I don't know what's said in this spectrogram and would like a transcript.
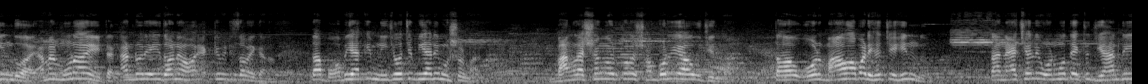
হিন্দু হয়। আমার মনে হয় এটা, কারণ এই ধরনের অ্যাক্টিভিটিস হবে কেন? তা ববি হাকিম নিজে হচ্ছে বিহারি মুসলমান। বাংলার সঙ্গে ওর কোনো সম্পর্কই হওয়া উচিত না। তা ওর মাও আবার হচ্ছে হিন্দু। তা ন্যাচারালি ওর মধ্যে একটু জিহাদি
